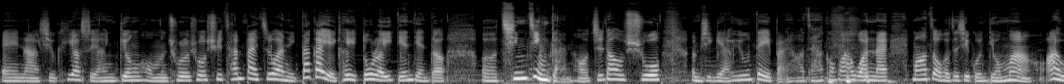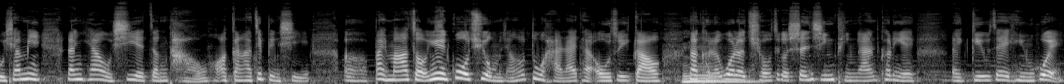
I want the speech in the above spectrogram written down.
哎，那是可以到瑞安宫，我们除了说去参拜之外，你大概也可以多了一点点的呃亲近感吼，知道说，不是给他用对白哈，在讲啊，原来妈祖和这些观众嘛，啊，有虾米，咱遐有四个钟头，啊，刚才这边是呃拜妈祖，因为过去我们讲说渡海来台欧最高，那可能为了求这个身心平安，可能也哎丢这香会，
